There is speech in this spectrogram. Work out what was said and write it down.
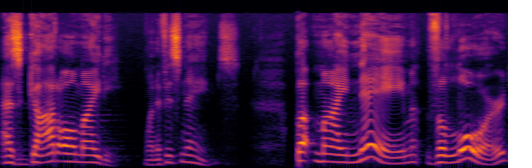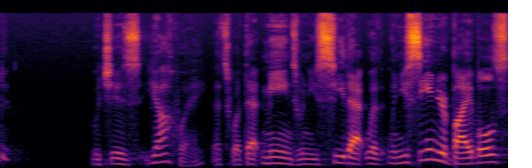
as God Almighty, one of his names. But my name, the Lord, which is Yahweh, that's what that means when you see that. With, when you see in your Bibles,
